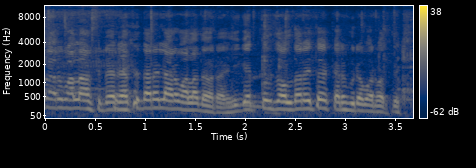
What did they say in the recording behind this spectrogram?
আরও ভালো আছে রাতে দাঁড়াইলে আরও ভালো ধরে হিগের তো জল ধরাই তো একটা ঘুরে বরবাদ করছে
